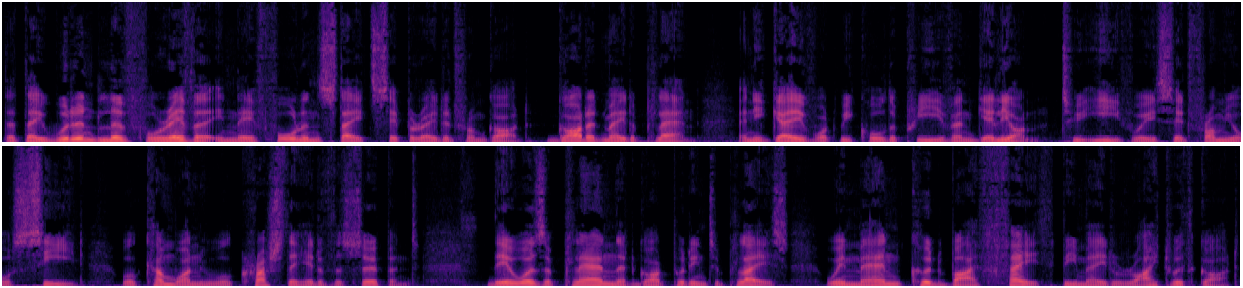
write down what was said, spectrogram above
that they wouldn't live forever in their fallen state, separated from God. God had made a plan, and He gave what we call the protoevangelium to Eve, where He said, From your seed will come one who will crush the head of the serpent there was a plan that God put into place where man could, by faith, be made right with God,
